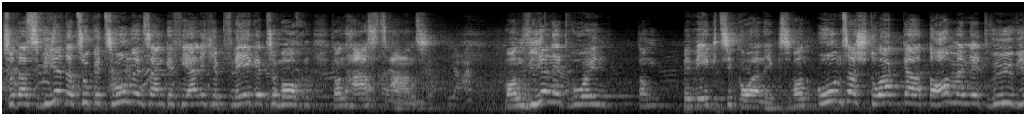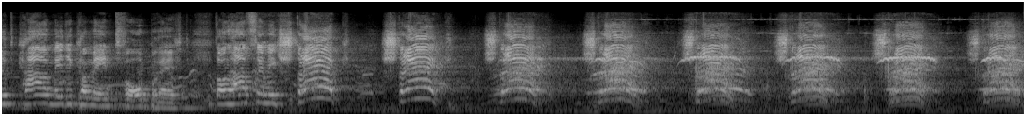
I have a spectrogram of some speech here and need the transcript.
sodass wir dazu gezwungen sind, gefährliche Pflege zu machen, dann heißt es eins. Wenn wir nicht wollen, dann bewegt sich gar nichts. Wenn unser starker Daumen nicht will, wird kein Medikament verabreicht. Dann heißt es nämlich Streik, Streik, Streik, Streik, Streik, Streik! Streik!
